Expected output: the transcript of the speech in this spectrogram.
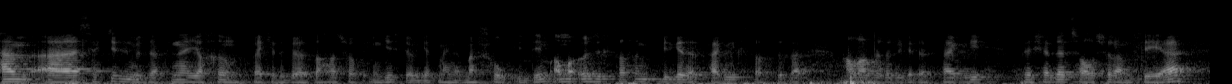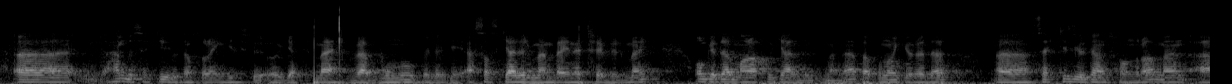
Həm ə, 8 il müddətinə yaxın, bəlkə də biraz daha çox ingilis dili öyrətməklə məşğul idim, amma öz ixtisasım bir qədər fərqli ixtisasdır və hal-hazırda bir qədər fərqli peşədə çalışıram deyə ə, həm də 8 ildən sonra ingilis dili öyrətmək və bunu belə deyək əsas gəlir mənbəyinə çevirmək o qədər maraqlı gəlmirdi mənə və buna görə də 8 ildən sonra mən ə,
